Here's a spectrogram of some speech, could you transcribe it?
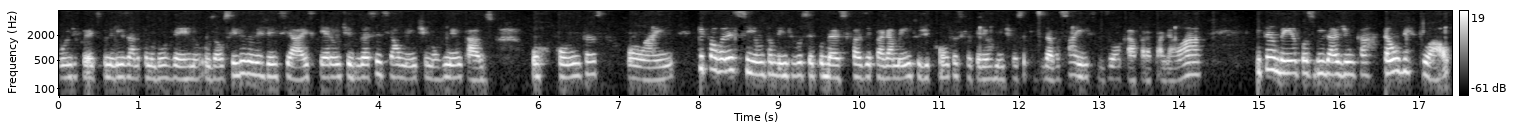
onde foi disponibilizado pelo governo os auxílios emergenciais que eram tidos essencialmente movimentados por contas online que favoreciam também que você pudesse fazer pagamento de contas que anteriormente você precisava sair, se deslocar para pagar lá, e também a possibilidade de um cartão virtual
